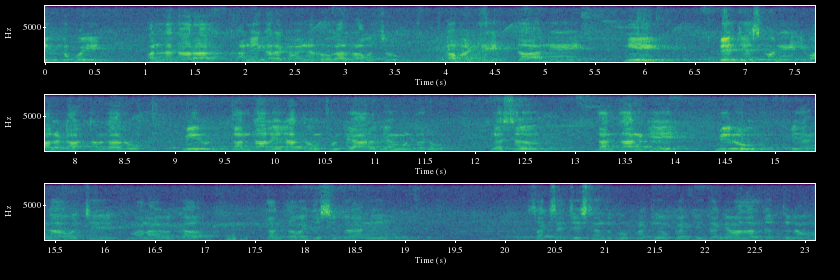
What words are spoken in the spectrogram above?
ఇరుక్కుపోయి పండ్ల ద్వారా అనేక రకమైన రోగాలు రావచ్చు. కాబట్టి దానిని బేస్ చేసుకొని ఇవాళ డాక్టర్ గారు మీరు దంతాలు ఎలా తోముకుంటే ఆరోగ్యంగా ఉంటారు ప్లస్ దంతానికి మీరు విధంగా వచ్చి మన యొక్క దంత వైద్య శిబిరాన్ని సక్సెస్ చేసినందుకు ప్రతి ఒక్కరికి ధన్యవాదాలు చెప్తున్నాము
